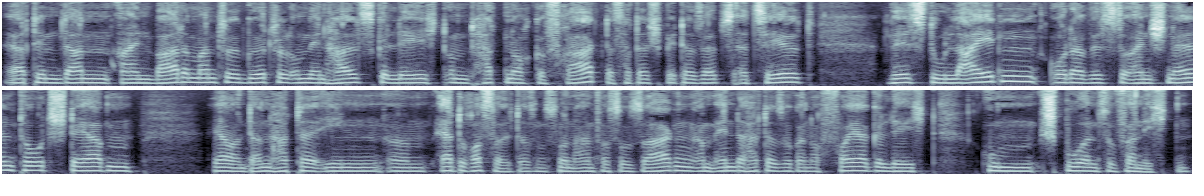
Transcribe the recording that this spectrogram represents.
Er hat ihm dann einen Bademantelgürtel um den Hals gelegt und hat noch gefragt, das hat er später selbst erzählt, willst du leiden oder willst du einen schnellen Tod sterben? Ja, und dann hat er ihn ähm, erdrosselt, das muss man einfach so sagen. Am Ende hat er sogar noch Feuer gelegt, um Spuren zu vernichten.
